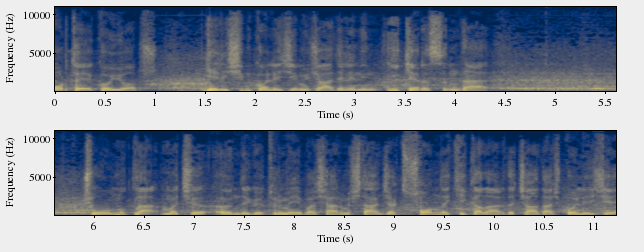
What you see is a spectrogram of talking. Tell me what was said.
ortaya koyuyor. Gelişim Koleji mücadelenin ilk yarısında çoğunlukla maçı önde götürmeyi başarmıştı. Ancak son dakikalarda Çağdaş Koleji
